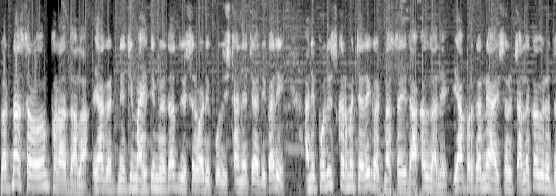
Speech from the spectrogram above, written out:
घटनास्थळावरून फरार झाला. या घटनेची माहिती मिळताच विसरवाडी पोलीस ठाण्याचे अधिकारी आणि पोलीस कर्मचारी घटनास्थळी दाखल झाले. या प्रकरणी आयशर चालकाविरुद्ध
